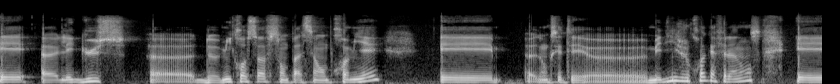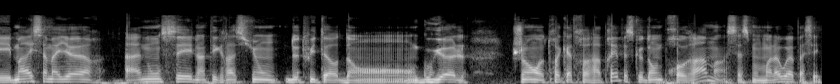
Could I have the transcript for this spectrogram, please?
Et euh, les Gus euh, de Microsoft sont passés en premier. Et donc c'était Mehdi, je crois, qui a fait l'annonce. Et Marissa Mayer a annoncé l'intégration de Twitter dans Google, genre 3-4 heures après, parce que dans le programme, c'est à ce moment-là où elle a passé.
